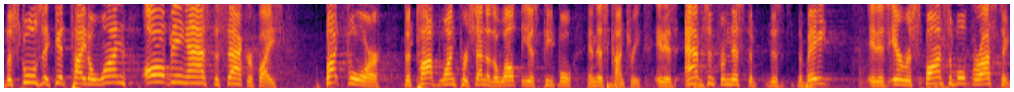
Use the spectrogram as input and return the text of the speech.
the schools that get Title I, all being asked to sacrifice, but for the top 1% of the wealthiest people in this country. It is absent from this, de this debate. It is irresponsible for us to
